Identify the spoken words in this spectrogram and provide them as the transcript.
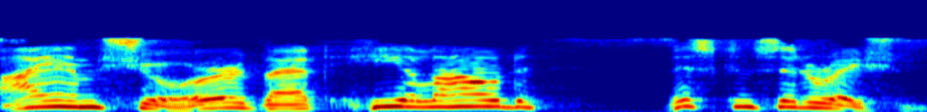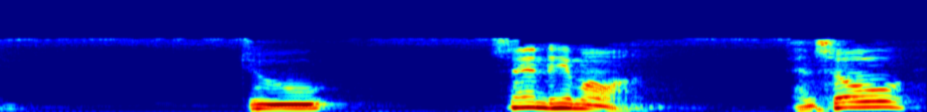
I am sure that he allowed this consideration to send him on. And so,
